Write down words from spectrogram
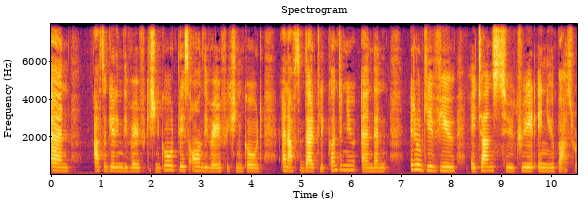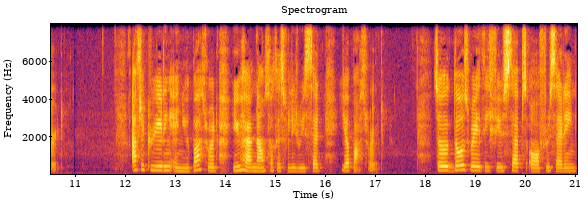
and after getting the verification code place on the verification code. And after that click continue. And then it will give you a chance to create a new password. After creating a new password you have now successfully reset your password. So those were the few steps of resetting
